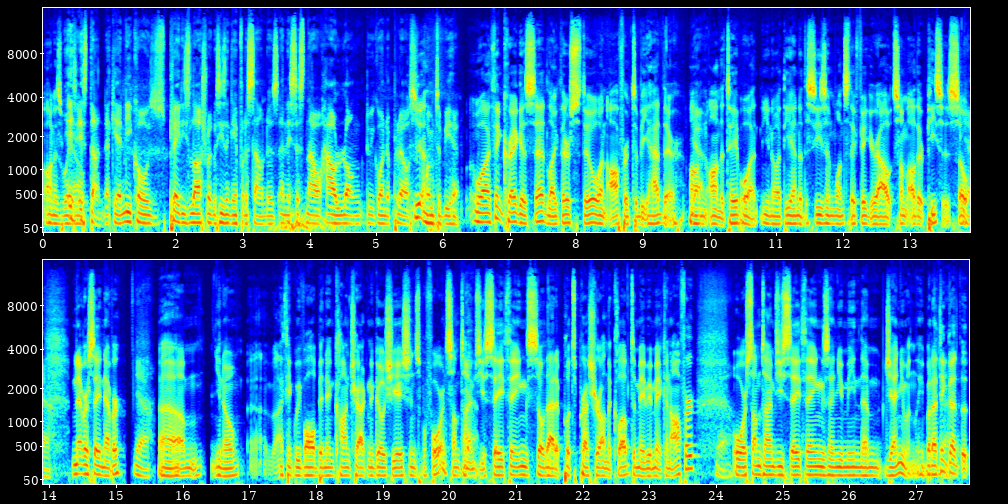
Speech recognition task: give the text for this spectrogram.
on his way it's, it's done. Like yeah, Nico's played his last regular season game for the Sounders, and it's just now how long do we go in the playoffs Yeah. for him to be here? Well, I think Craig has said like there's still an offer to be had there on, Yeah. on the table at you know at the end of the season once they figure out some other pieces. So Yeah. never say never. Yeah, Um, you know, uh, I think we've all been in contract negotiations before, and sometimes you say things so that it puts pressure on the club to maybe make an offer, Yeah. or sometimes you say things and you mean them genuinely. But I think Yeah. that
